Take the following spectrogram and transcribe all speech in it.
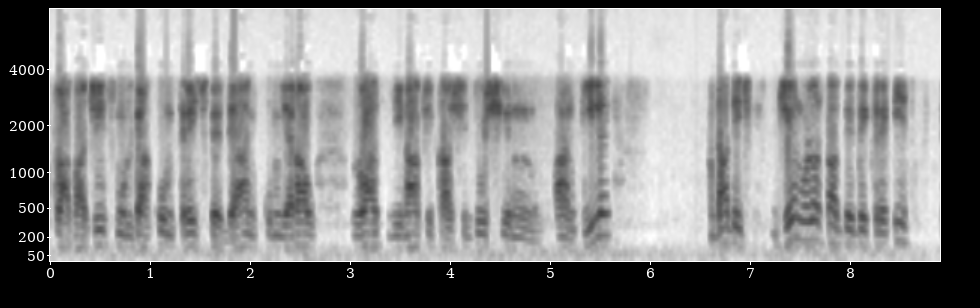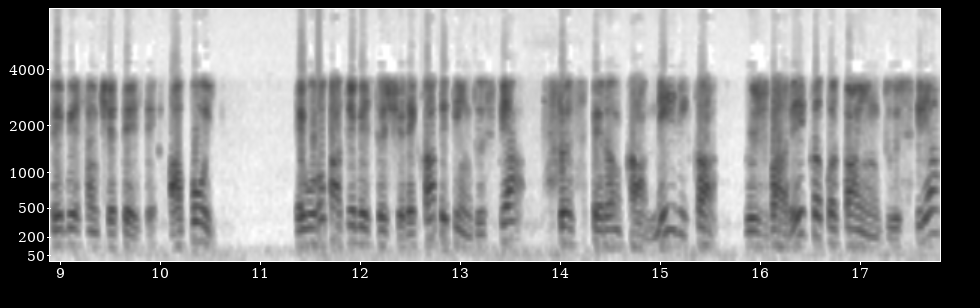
sclavagismul de acum 300 de ani, cum erau uh, luați din Africa și duși în Antile. Da, deci genul ăsta de decrepit trebuie să înceteze. Apoi, Europa trebuie să-și recapete industria, să sperăm că America își va recăpăta industria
